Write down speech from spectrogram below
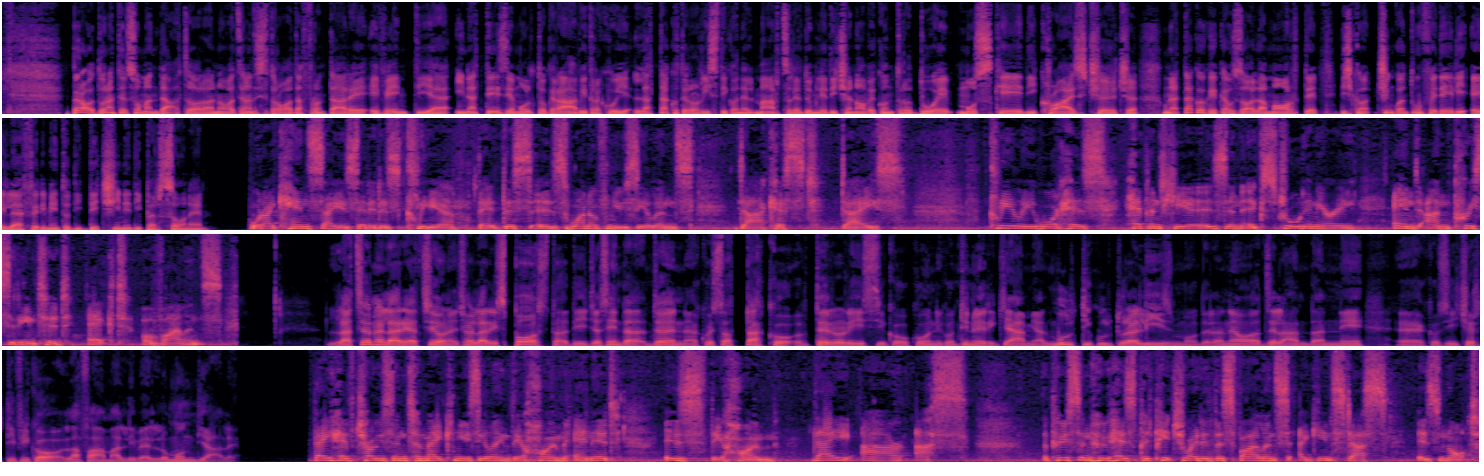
Però durante il suo mandato la Nuova Zelanda si trovò ad affrontare eventi eh, inattesi e molto gravi, tra cui l'attacco terroristico nel marzo del 2019 contro due moschee di Christchurch, un attacco che causò la morte di 51 fedeli e il ferimento di decine di persone. What I can say is that it is clear that this is one of New Zealand's darkest days. Clearly, what has happened here is an extraordinary and unprecedented act of violence. L'azione e la reazione, cioè la risposta di Jacinda Ardern a questo attacco terroristico con i continui richiami al multiculturalismo della Nuova Zelanda ne eh, così certificò la fama a livello mondiale. They have chosen to make New Zealand their home and it is their home. They are us. The person who has perpetuated this violence against us is not.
